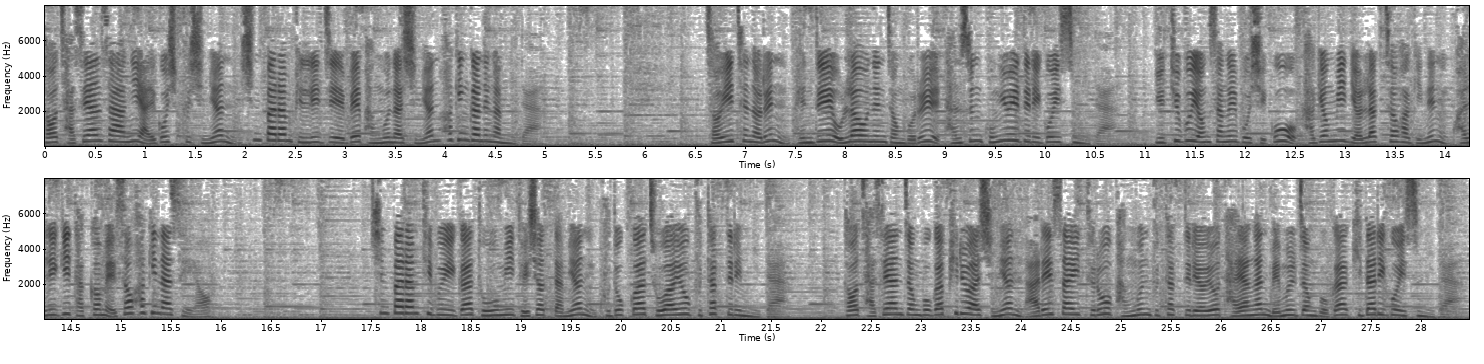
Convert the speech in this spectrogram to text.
더 자세한 사항이 알고 싶으시면 신바람 빌리지 앱에 방문하시면 확인 가능합니다. 저희 채널은 밴드에 올라오는 정보를 단순 공유해드리고 있습니다. 유튜브 영상을 보시고 가격 및 연락처 확인은 관리기닷컴에서 확인하세요. 신바람TV가 도움이 되셨다면 구독과 좋아요 부탁드립니다. 더 자세한 정보가 필요하시면 아래 사이트로 방문 부탁드려요. 다양한 매물 정보가 기다리고 있습니다.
